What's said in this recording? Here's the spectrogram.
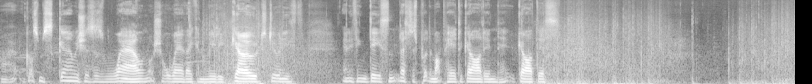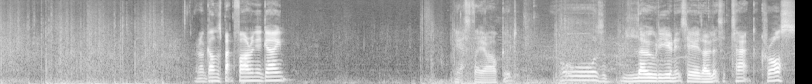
Right, I've got some skirmishers as well. I'm not sure where they can really go to do any anything decent. Let's just put them up here to guard in guard this. Are our guns backfiring again? Yes, they are. Good. Oh, there's a load of units here, though. Let's attack across.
